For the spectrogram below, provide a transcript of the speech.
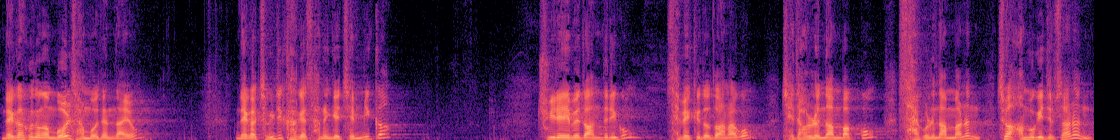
내가 그동안 뭘 잘못했나요? 내가 정직하게 사는 게 죄입니까? 주일에 예배도 안 드리고 새벽 기도도 안 하고 제자 훈련도 안 받고 사역 훈련도 안 받는 저 아무개 집사는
